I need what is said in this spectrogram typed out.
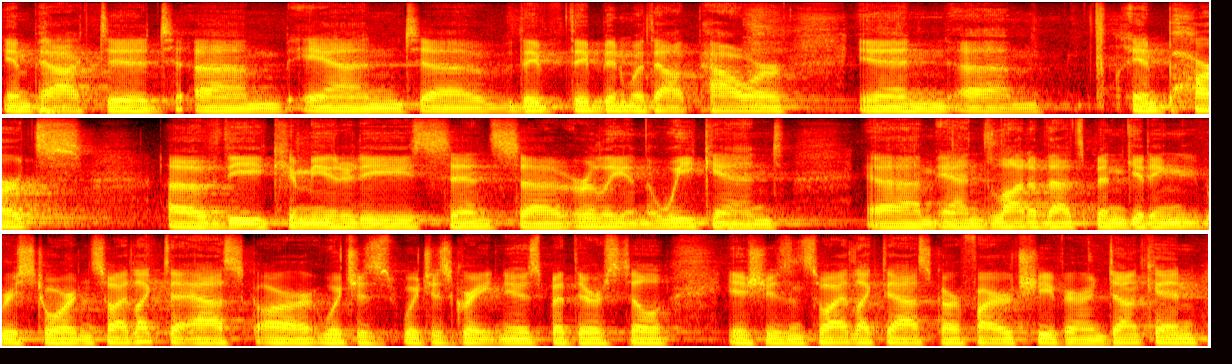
impacted, um, and uh, they've, they've been without power in, um, in parts of the community since uh, early in the weekend. Um, and a lot of that's been getting restored. And so I'd like to ask our, which is which is great news, but there are still issues. And so I'd like to ask our fire chief, Aaron Duncan,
